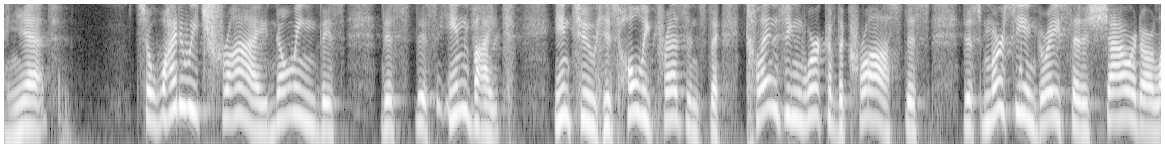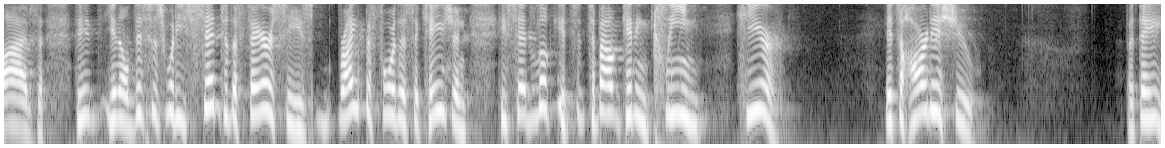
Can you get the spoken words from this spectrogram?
And yet, so why do we try knowing this, this, this invite into his holy presence, the cleansing work of the cross, this, this mercy and grace that has showered our lives. The, you know, this is what he said to the Pharisees right before this occasion. He said, Look, it's, it's about getting clean here. It's a hard issue. But they,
